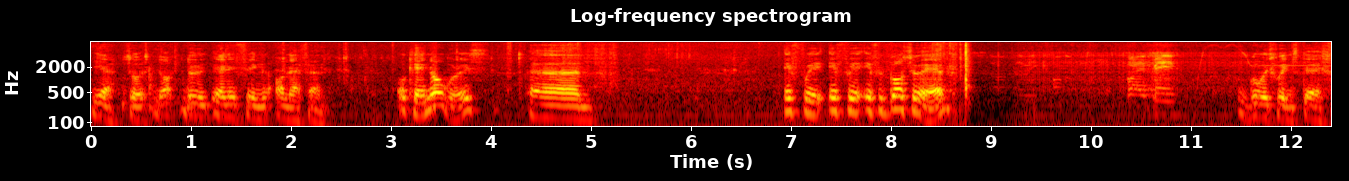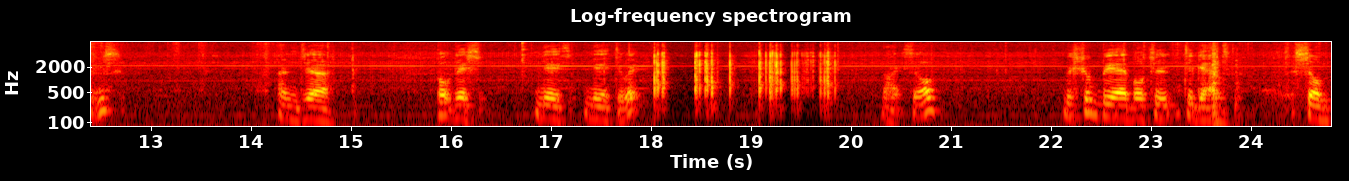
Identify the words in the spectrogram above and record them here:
yeah, so it's not doing anything on FM. Okay, no worries. Um, if we if we if we go to AM, go between stations, and uh, put this near near to it, like so, we should be able to to get some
